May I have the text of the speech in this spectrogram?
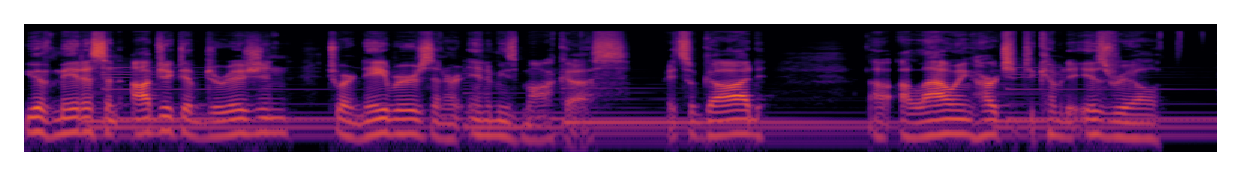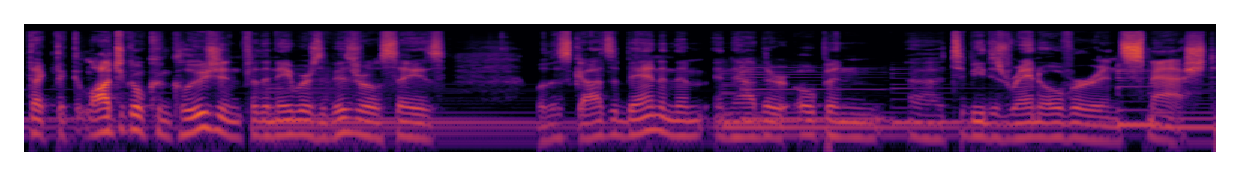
You have made us an object of derision to our neighbors, and our enemies mock us. Right? So God uh, allowing hardship to come to Israel, like the logical conclusion for the neighbors of Israel say is, well, this God's abandoned them, and now they're open uh, to be just ran over and smashed.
